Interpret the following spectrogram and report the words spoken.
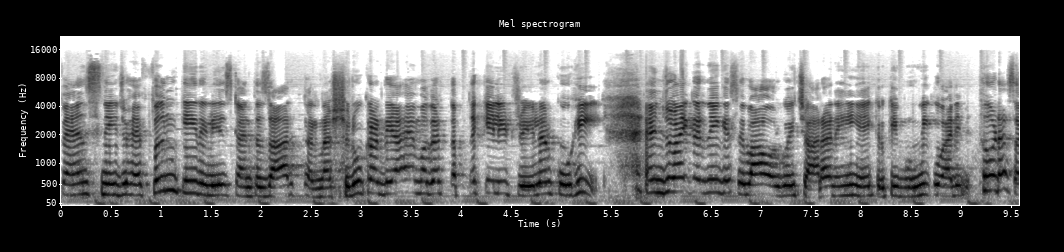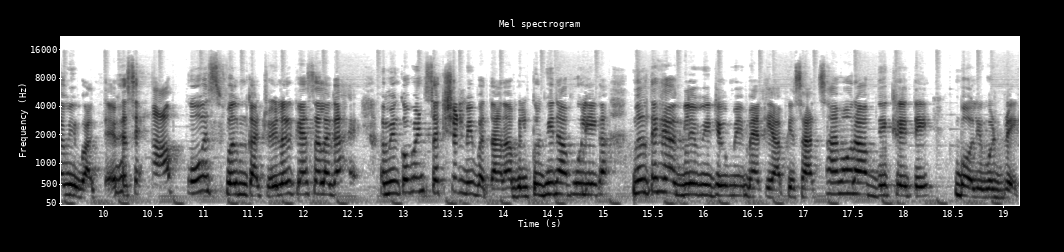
फैंस ने जो है फ़िल्म की रिलीज़ का इंतज़ार करना शुरू कर दिया है, मगर तब तक के लिए ट्रेलर को ही एंजॉय करने के सिवा और कोई चारा नहीं है, क्योंकि मूवी को आने में थोड़ा सा भी वक्त है। वैसे आपको इस फ़िल्म का ट्रेलर कैसा लगा है? हमें कमेंट सेक्शन में बताना, बिल्कुल भी ना भूलिएगा। मिलते हैं अगले वीडियो में। मैं थी आपके साथ साम और आप देख रहे थे बॉलीवुड ब्रेक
